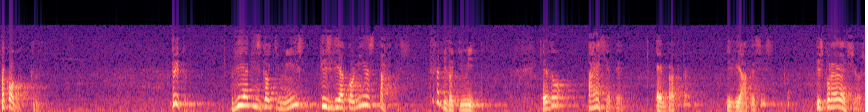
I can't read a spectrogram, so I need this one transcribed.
Ακόμα. Τρίτον. Δια της δοκιμής της διακονίας ταύτης. Τι θα πει δοκιμή; Εδώ παρέχεται έμπρακτα η διάθεση της προαιρέσεως.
